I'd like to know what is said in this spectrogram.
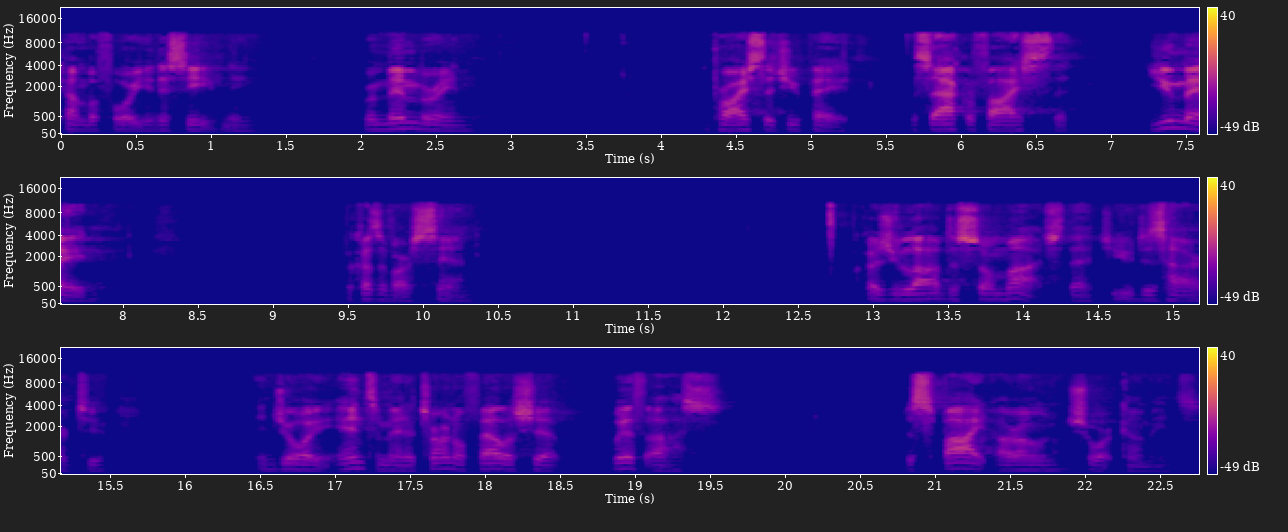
come before you this evening, remembering the price that you paid, the sacrifice that you made because of our sin because you loved us so much that you desired to enjoy intimate, eternal fellowship with us despite our own shortcomings.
